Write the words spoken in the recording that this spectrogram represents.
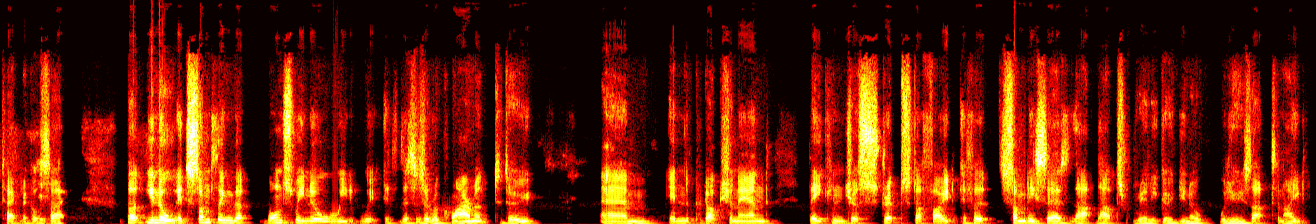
technical side. But you know, it's something that once we know we, we this is a requirement to do um, in the production end, they can just strip stuff out. If it, somebody says that that's really good, you know, we'll use that tonight.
